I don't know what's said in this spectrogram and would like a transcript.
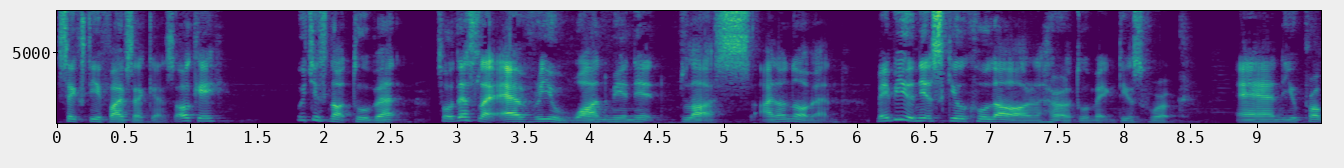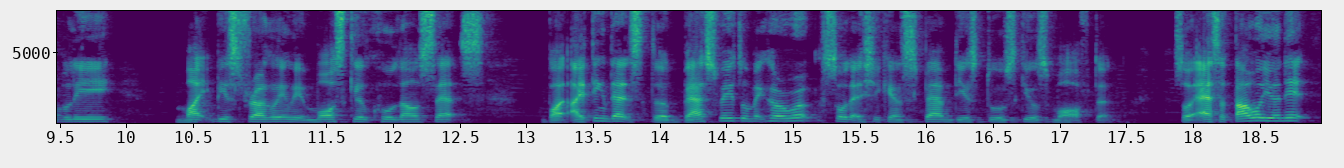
65 seconds. Okay, which is not too bad. So that's like every 1 minute plus. I don't know man. Maybe you need skill cooldown on her to make this work and you probably might be struggling with more skill cooldown sets but I think that's the best way to make her work so that she can spam these two skills more often. So as a tower unit,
